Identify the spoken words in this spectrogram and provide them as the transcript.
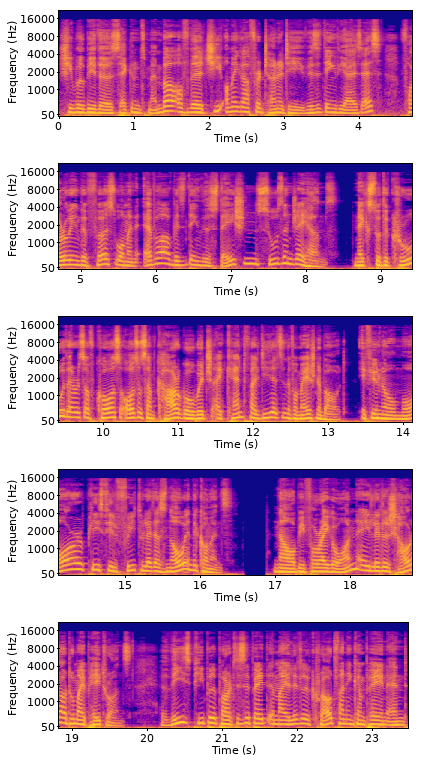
she will be the second member of the Chi Omega fraternity visiting the ISS, following the first woman ever visiting the station, Susan J. Helms. Next to the crew there is of course also some cargo which I can't find detailed information about. If you know more, please feel free to let us know in the comments. Now before I go on, a little shout out to my patrons. These people participate in my little crowdfunding campaign and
